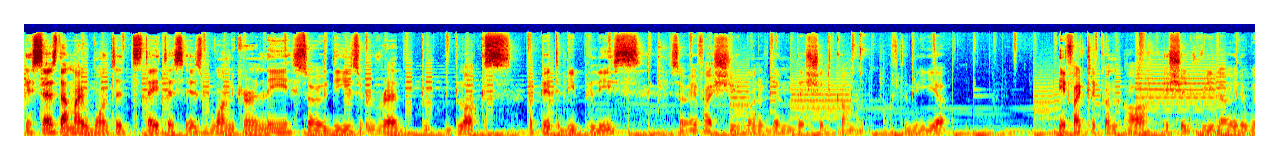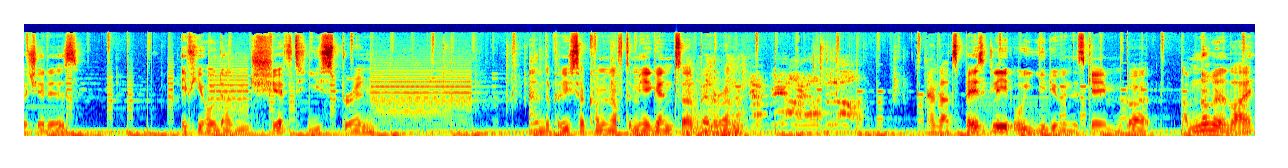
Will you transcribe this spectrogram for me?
It says that my wanted status is 1 currently, so these red blocks appear to be police. So if I shoot one of them, they should come after me, yep. If I click on R, it should reload, which it is. If you hold down shift, you sprint and the police are coming after me again, so I better run. And that's basically all you do in this game, but I'm not gonna lie,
